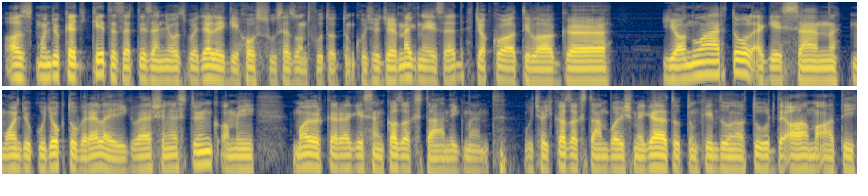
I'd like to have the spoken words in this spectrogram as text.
az mondjuk egy 2018-ban egy eléggé hosszú szezont futottunk, úgyhogy ha megnézed, gyakorlatilag januártól egészen mondjuk úgy október elejéig versenyeztünk, ami Majorkára egészen Kazaksztánig ment. Úgyhogy Kazaksztánba is még el tudtunk indulni a Tour de Almaty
